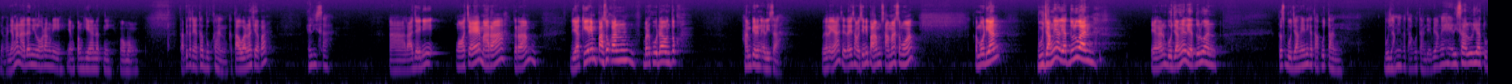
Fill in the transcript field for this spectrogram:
Jangan-jangan ada nih orang nih yang pengkhianat nih ngomong. Tapi ternyata bukan. Ketahuanlah siapa? Elisa. Nah, raja ini ngoceh, marah, geram. Dia kirim pasukan berkuda untuk hampirin Elisa. Benar ya? Ceritanya sampai sini paham sama semua? Kemudian Bujangnya lihat duluan. Ya kan, bujangnya lihat duluan. Terus bujangnya ini ketakutan. Bujangnya ketakutan. Dia bilang, eh Elisa lu lihat tuh.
